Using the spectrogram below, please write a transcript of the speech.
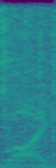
Fight.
